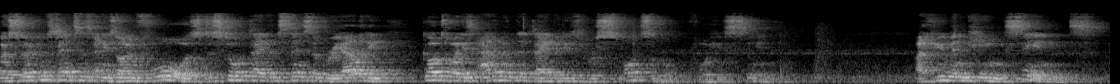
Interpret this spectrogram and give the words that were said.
Though circumstances and his own flaws distort David's sense of reality, God's word is adamant that David is responsible for his sin. A human king sins,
